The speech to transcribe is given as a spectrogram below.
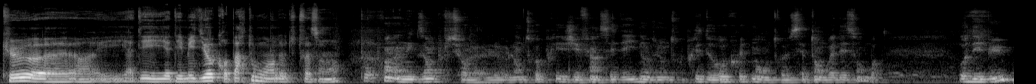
que euh, il y, a des, y a des médiocres partout, hein, de toute façon. Pour prendre un exemple sur l'entreprise, j'ai fait un CDI dans une entreprise de recrutement entre septembre et décembre. Au début,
